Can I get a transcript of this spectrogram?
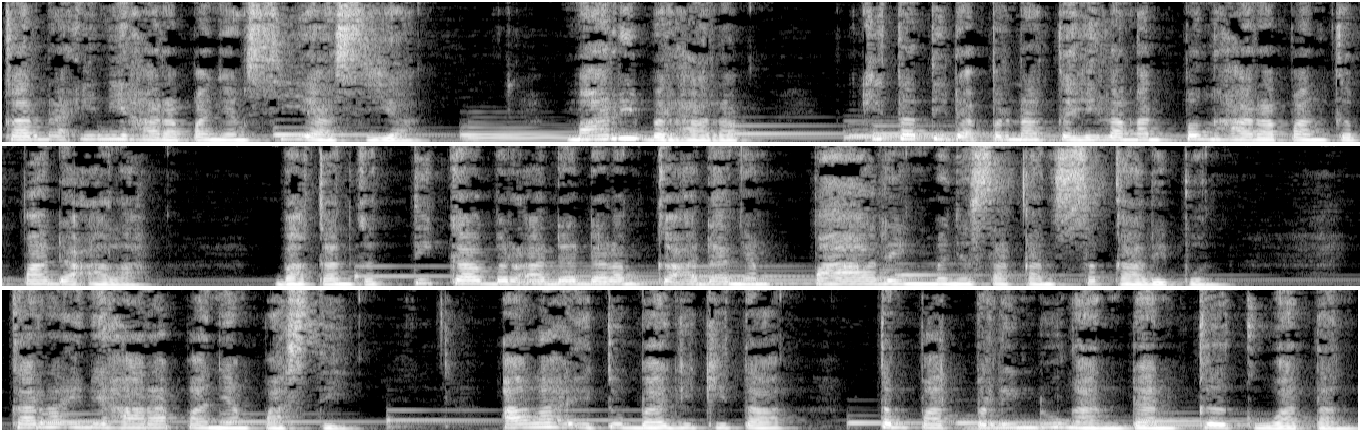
karena ini harapan yang sia-sia. Mari berharap kita tidak pernah kehilangan pengharapan kepada Allah, bahkan ketika berada dalam keadaan yang paling menyesakan sekalipun karena ini harapan yang pasti. Allah itu bagi kita tempat perlindungan dan kekuatan.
